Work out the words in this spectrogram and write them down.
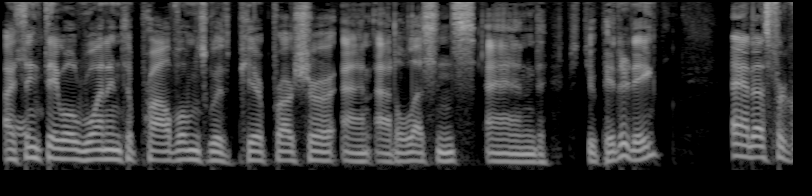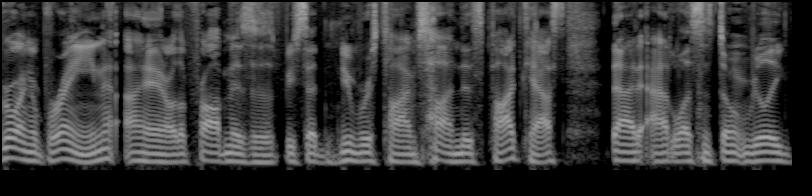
I think they will run into problems with peer pressure and adolescence and stupidity. And as for growing a brain, I you know the problem is, as we said numerous times on this podcast, that adolescents don't really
